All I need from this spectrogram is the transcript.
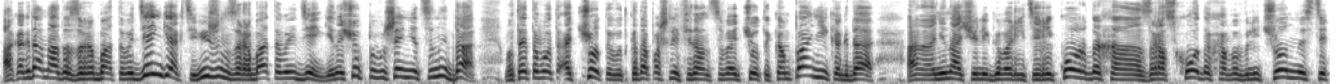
А когда надо зарабатывать деньги, Activision зарабатывает деньги. И насчет повышения цены, да, вот это вот отчеты, вот когда пошли финансовые отчеты компании, когда а, они начали говорить о рекордах, о расходах, о вовлеченности,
